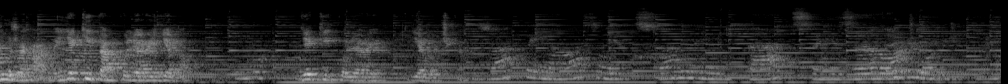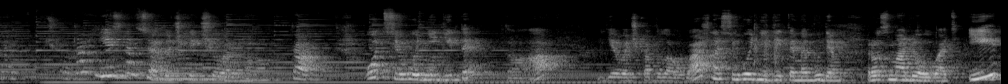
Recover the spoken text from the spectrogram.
дуже гарний. Які там кольори є? Які кольори, Євочка? Жовтий, розовий, чорний, імітації, зелений. Так, є там цяточки чорного. Так. От сьогодні діти. Так. Євочка була уважна. Сьогодні діти ми будемо розмальовувати і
